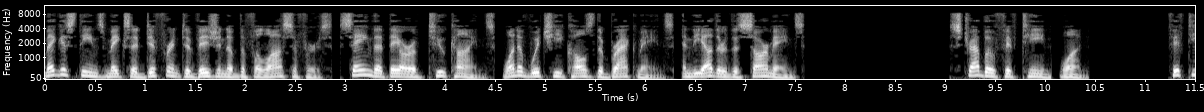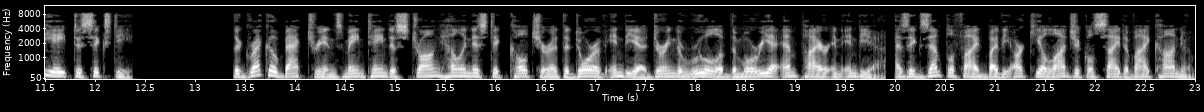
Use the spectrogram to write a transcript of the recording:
Megasthenes makes a different division of the philosophers, saying that they are of two kinds, one of which he calls the Brachmanes, and the other the Sarmanes. Strabo 15, 1. 58–60 the Greco-Bactrians maintained a strong Hellenistic culture at the door of India during the rule of the Maurya Empire in India, as exemplified by the archaeological site of Ai-Khanoum.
